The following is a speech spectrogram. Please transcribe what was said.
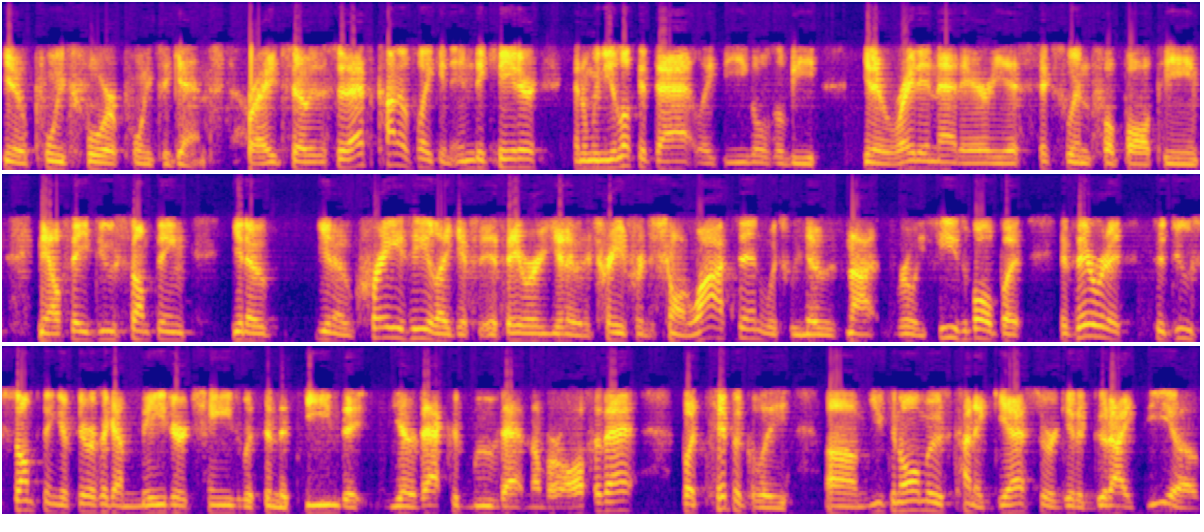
you know, points for, points against, right? So, so that's kind of like an indicator. And when you look at that, like the Eagles will be, you know, right in that area, six win football team. Now, if they do something, you know, you know, crazy, like if, if they were, you know, to trade for Deshaun Watson, which we know is not really feasible, but if they were to, to do something, if there was like a major change within the team that, you know, that could move that number off of that. But typically, um, you can almost kind of guess or get a good idea of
